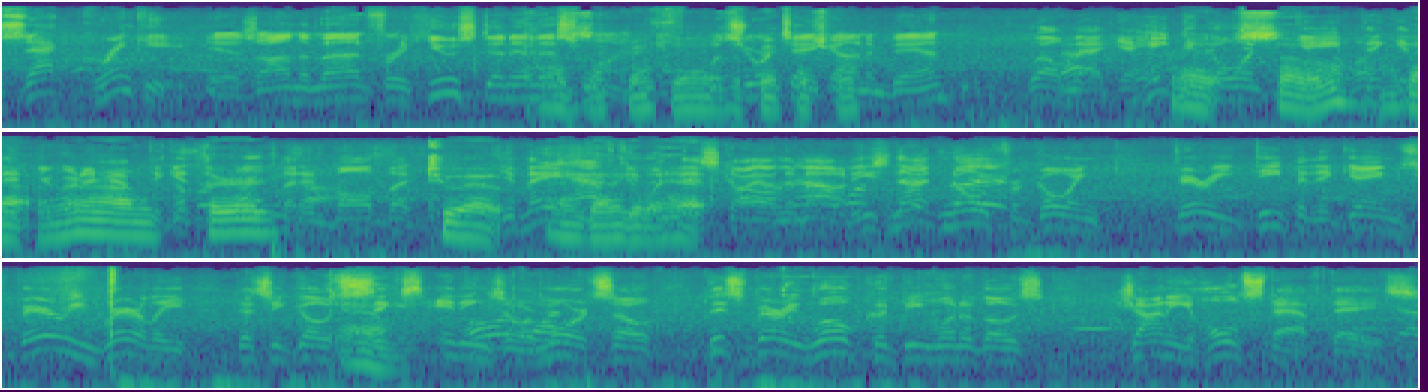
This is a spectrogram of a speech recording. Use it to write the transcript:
Zack Greinke is on the mound for Houston in God, this Zack one. Greinke, yeah, What's your take pitcher. on him, Dan? Well, Matt, you hate to go into so game thinking that you're going to have around to get third, the bullpen involved, but two out, you may and have gotta to get with a this guy on the mound. He's not known for going very deep in the games. Very rarely does he go six innings or more. So this very well could be one of those Johnny Wholestaff days.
